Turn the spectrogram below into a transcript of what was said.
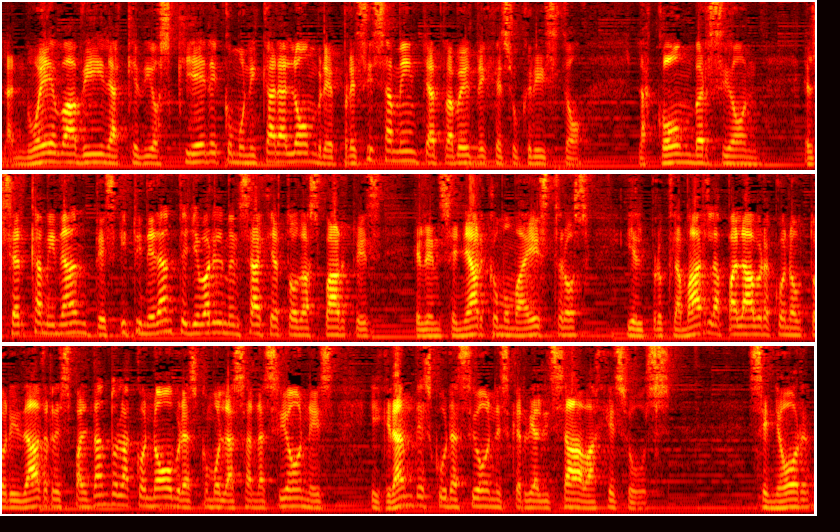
la nueva vida que Dios quiere comunicar al hombre precisamente a través de Jesucristo. La conversión, el ser caminantes, itinerantes, llevar el mensaje a todas partes, el enseñar como maestros y el proclamar la palabra con autoridad, respaldándola con obras como las sanaciones, y grandes curaciones que realizaba Jesús. Señor,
